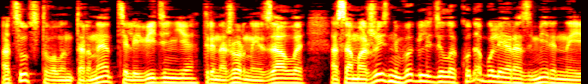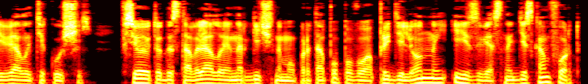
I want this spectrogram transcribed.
Отсутствовал интернет, телевидение, тренажерные залы, а сама жизнь выглядела куда более размеренной и вяло текущей. Все это доставляло энергичному Протопопову определенный и известный дискомфорт,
